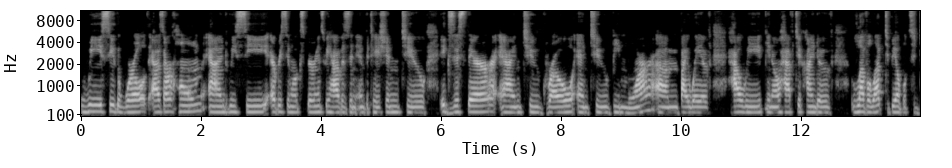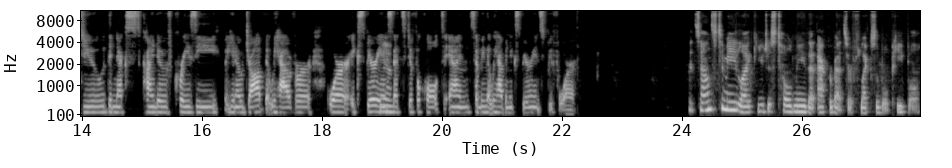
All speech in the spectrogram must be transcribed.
we see the world as our home and we see every single experience we have as an invitation to exist there and to grow and to be more um, by way of how we, you know, have to kind of level up to be able to do the next kind of crazy you know job that we have or or experience yeah. that's difficult and something that we haven't experienced before it sounds to me like you just told me that acrobats are flexible people,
